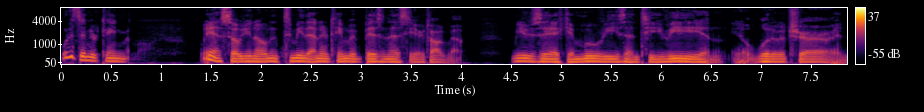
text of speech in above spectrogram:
what is entertainment law? Well, yeah. So, you know, to me, the entertainment business, you're talking about music and movies and TV and, you know, literature and,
